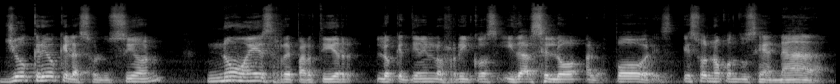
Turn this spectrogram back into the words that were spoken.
Yo creo que la solución no es repartir lo que tienen los ricos y dárselo a los pobres. Eso no conduce a nada.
